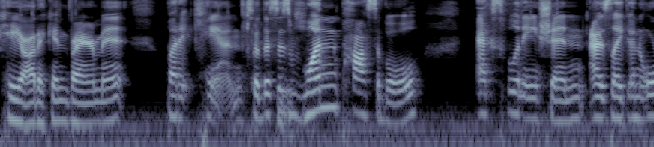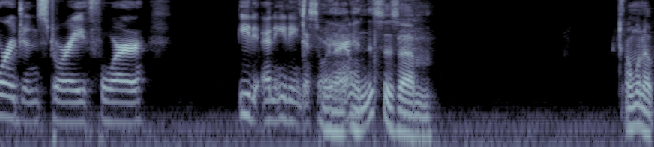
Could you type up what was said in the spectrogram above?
chaotic environment, but it can. So this is one possible explanation as like an origin story for eat an eating disorder. Yeah, and this is um. I want to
